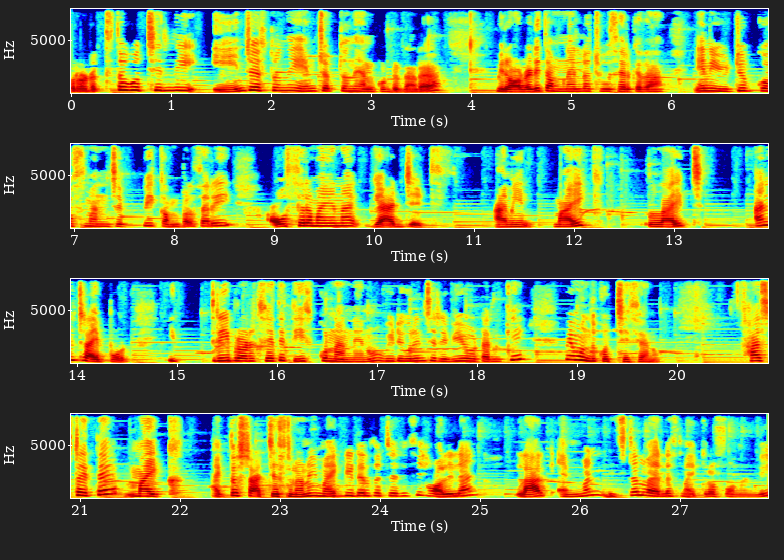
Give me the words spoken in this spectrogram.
ప్రొడక్ట్స్తో వచ్చింది? ఏం చేస్తుంది? ఏం చెప్తుంది అనుకుంటున్నారా? మీరు ఆల్రెడీ తమ్నైల్లో చూశారు కదా? నేను యూట్యూబ్ కోసం అని చెప్పి కంపల్సరీ అవసరమైన gadgets I mean mic light and tripod ఈ త్రీ ప్రోడక్ట్స్ అయితే తీసుకున్నాను నేను. వీటి గురించి రివ్యూ ఇవ్వడానికి మేము ముందుకు వచ్చేసాను. ఫస్ట్ అయితే మైక్ మైక్తో స్టార్ట్ చేస్తున్నాను. ఈ మైక్ డీటెయిల్స్ వచ్చేసి Hollyland Lark M one digital wireless microphone అండి.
